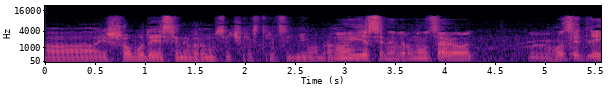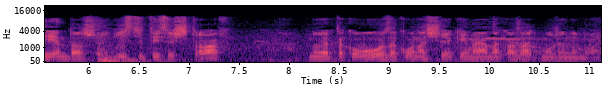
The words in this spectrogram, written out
А, і що буде, якщо не вернуся через 30 днів обратно? Ну якщо не вернуться, гласить легенда, що 200 тисяч штраф. Ну як такового закону ще, який мене наказати, може немає.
